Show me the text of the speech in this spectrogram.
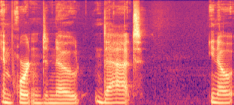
important to note that, you know,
